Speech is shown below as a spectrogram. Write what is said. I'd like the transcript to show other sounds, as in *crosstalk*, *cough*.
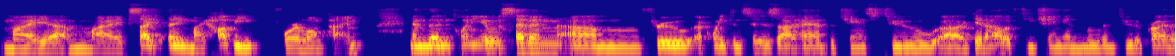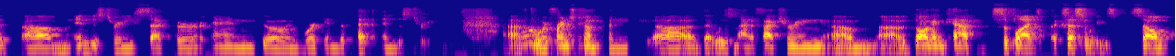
my uh, my side thing, my hobby for a long time. And then 2007, um, through acquaintances, I had the chance to uh, get out of teaching and move into the private um, industry sector and go and work in the pet industry. Uh, oh. For a French company uh, that was manufacturing um, uh, dog and cat supplies, accessories. So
